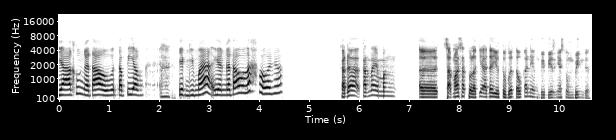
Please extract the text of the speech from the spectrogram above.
Ya aku nggak tahu tapi yang Ah. ya gimana ya nggak tahu lah pokoknya. Karena karena emang eh, sama satu lagi ada youtuber tahu kan yang bibirnya sumbing tuh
